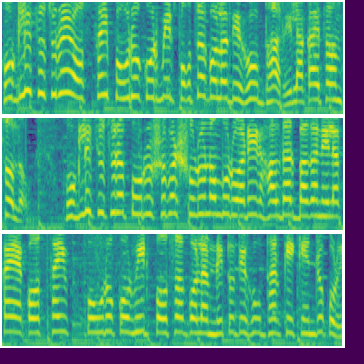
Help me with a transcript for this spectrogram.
হুগলি চুচুড়ায় অস্থায়ী পৌরকর্মীর পচা গলা দেহ উদ্ধার, এলাকায় চাঞ্চল্য। হুগলি চুচুড়া পৌরসভার ষোলো নম্বর ওয়ার্ডের হালদার বাগান এলাকায় এক অস্থায়ী পৌরকর্মীর পচা গলা মৃতদেহ উদ্ধারকে কেন্দ্র করে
